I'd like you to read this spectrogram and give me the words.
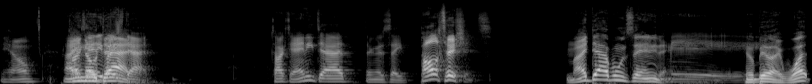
You know, I Talk to know anybody's dad. Talk to any dad, they're gonna say politicians. My dad won't say anything. He'll be like, "What?"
